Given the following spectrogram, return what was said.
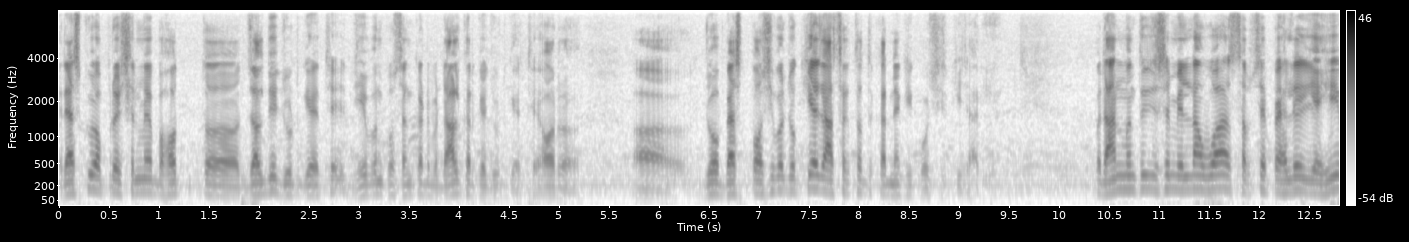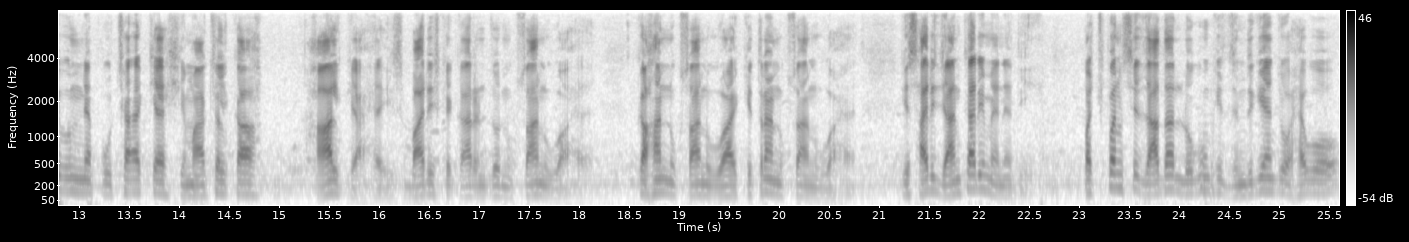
रेस्क्यू ऑपरेशन में बहुत जल्दी जुट गए थे, जीवन को संकट में डाल करके जुट गए थे और जो बेस्ट पॉसिबल जो किया जा सकता था करने की कोशिश की जा रही है। प्रधानमंत्री जी से मिलना हुआ। सबसे पहले यही उनने पूछा कि हिमाचल का हाल क्या है? इस बारिश के कारण जो नुकसान हुआ है, कहाँ नुकसान हुआ है, कितना नुकसान हुआ है, ये सारी जानकारी मैंने दी। पचपन से ज़्यादा लोगों की ज़िंदगियाँ जो है वो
